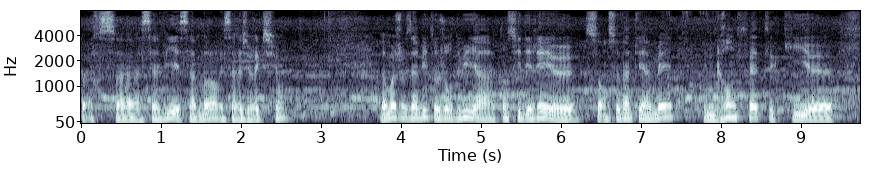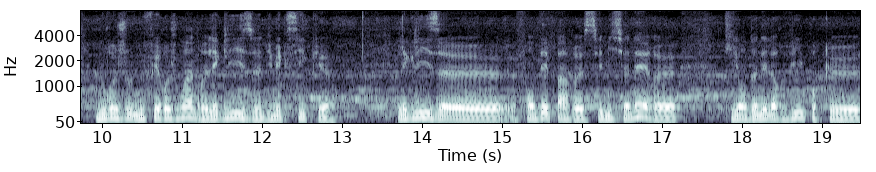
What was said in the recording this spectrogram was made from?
par sa, vie et sa mort et sa résurrection. Alors moi, je vous invite aujourd'hui à considérer euh, en ce 21 mai une grande fête qui euh, nous, fait rejoindre l'Église du Mexique, l'Église euh, fondée par ces missionnaires qui ont donné leur vie pour que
